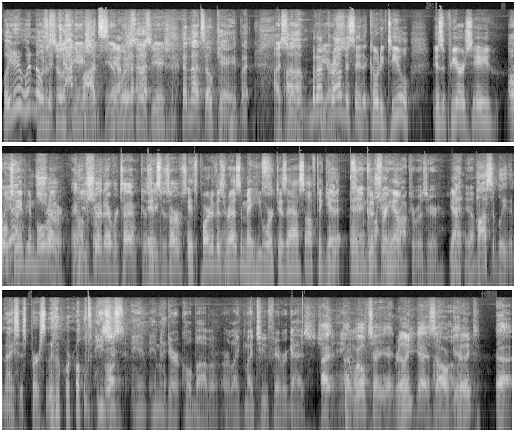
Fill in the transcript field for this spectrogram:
Well, he didn't win What those at association? jackpots, Yeah, what association? and that's okay. But I saw the But I'm PRs. proud to say that Cody Teel is a PRCA world yeah, champion bull Sure. rider. And you should every time because he deserves it. it's part of his resume. He worked his ass off to get it. and- And good with for Shane him. Proctor was here. Yeah. yeah. possibly the nicest person in the world. He's just him, him and Derek Kolbaba are like my two favorite guys. Just I, to hang I will tell you. and Really? You guys all get Really? it. Uh,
